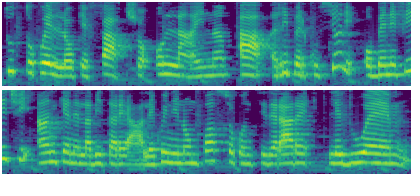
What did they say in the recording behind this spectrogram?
tutto quello che faccio online ha ripercussioni o benefici anche nella vita reale, quindi non posso considerare le due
